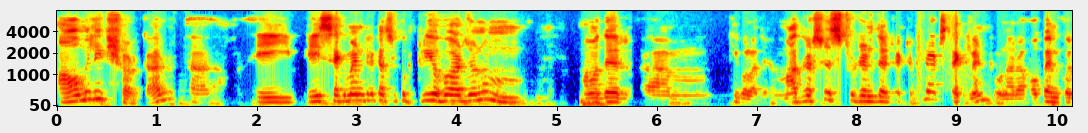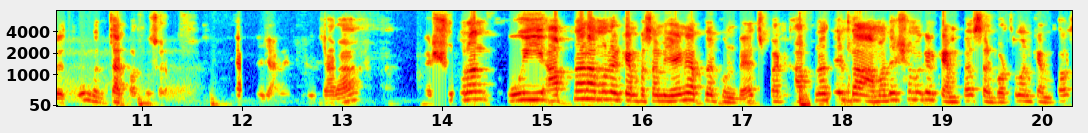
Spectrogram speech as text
আওয়ামী লীগ সরকার এই এই সেগমেন্টের কাছে খুব প্রিয় হওয়ার জন্য আমাদের কি বলা যায়, মাদ্রাসার স্টুডেন্টদের একটা বিরাট সেগমেন্ট ওনারা ওপেন করেছিলেন চার, পাঁচ বছর জানেন। যারা, সুতরাং ওই আপনার আমলের ক্যাম্পাস আমি জানি না আপনার কোন ব্যাচ বাট আপনাদের বা আমাদের সময়কার ক্যাম্পাস আর বর্তমান ক্যাম্পাস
